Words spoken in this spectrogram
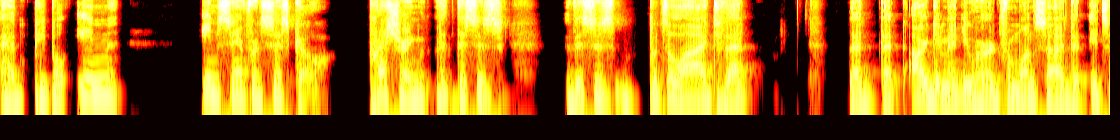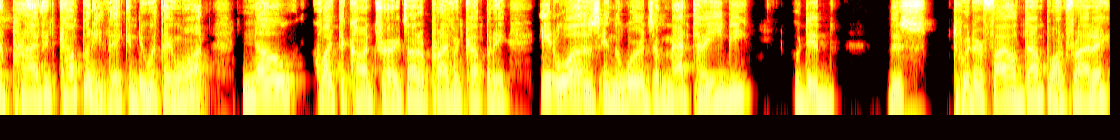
had people in, in San Francisco pressuring that this is, this is puts a lie to that that that argument you heard from one side that it's a private company they can do what they want no quite the contrary it's not a private company it was in the words of matt taibbi who did this twitter file dump on friday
